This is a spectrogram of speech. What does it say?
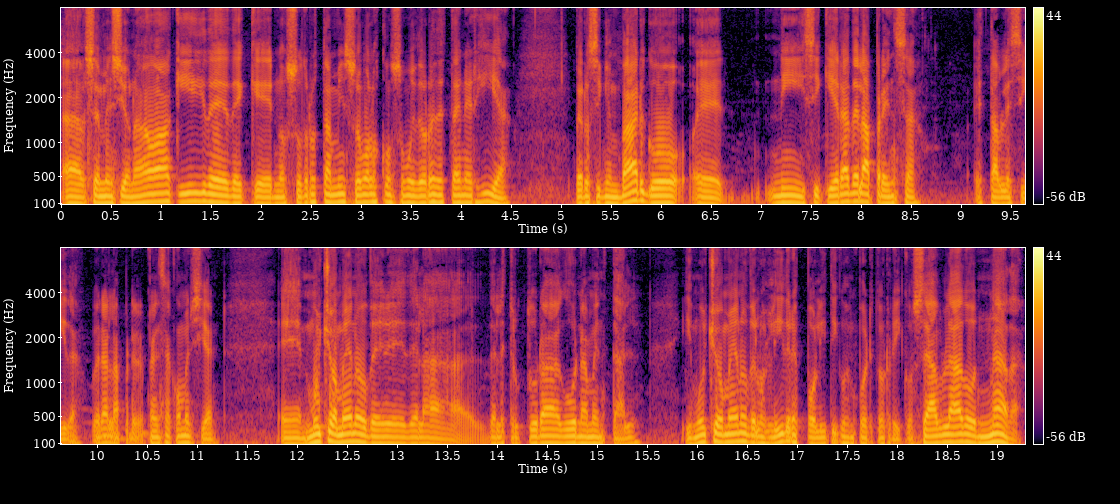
ah, se mencionaba aquí de, de que nosotros también somos los consumidores de esta energía pero sin embargo, eh, ni siquiera de la prensa establecida, era la prensa comercial, eh, mucho menos de, la, de la estructura gubernamental y mucho menos de los líderes políticos en Puerto Rico. Se ha hablado nada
